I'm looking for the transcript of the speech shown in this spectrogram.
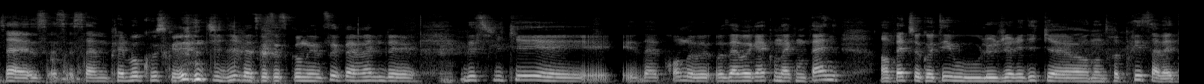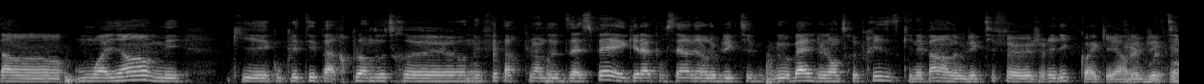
Ça, ça, me plaît beaucoup ce que tu dis parce que c'est ce qu'on essaie pas mal d'expliquer et, d'apprendre aux, avocats qu'on accompagne. En fait, ce côté où le juridique euh, en entreprise, ça va être un moyen, mais qui est complété par plein d'autres, euh, en effet, par plein d'autres aspects et qui est là pour servir l'objectif global de l'entreprise, qui n'est pas un objectif euh, juridique, quoi, qui est un objectif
